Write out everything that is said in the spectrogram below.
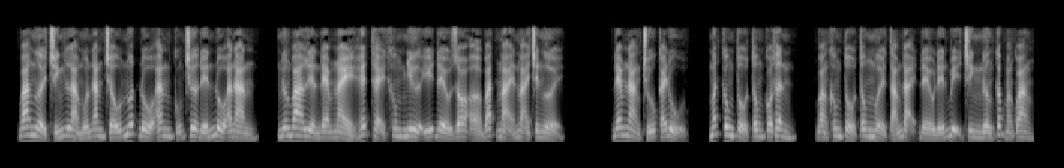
Ba người chính là muốn ăn chấu nuốt đồ ăn cũng chưa đến đồ ăn ăn, nương ba liền đem này hết thảy không như ý đều do ở bát mãi mãi trên người. Đem nàng chú cái đủ, mất công tổ tông có thân, bằng không tổ tông 18 đại đều đến bị trinh nương cấp mang quang.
